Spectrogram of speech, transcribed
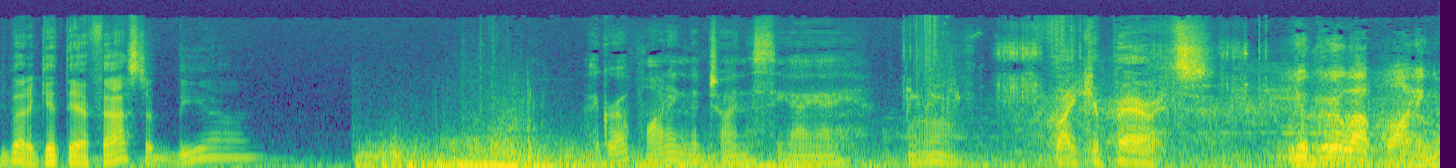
You better get there faster, Bia. I grew up wanting to join the CIA. Oh. Like your parents. You grew up wanting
